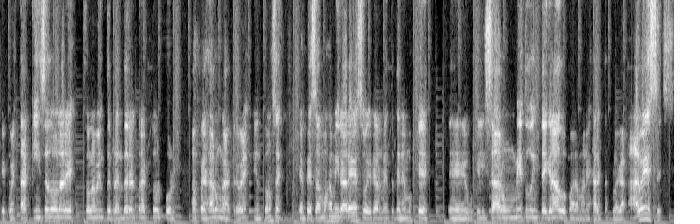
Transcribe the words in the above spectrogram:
que cuesta 15 dólares solamente prender el tractor por aspejar un acre, ¿ves? Y entonces empezamos a mirar eso y realmente tenemos que eh, utilizar un método integrado para manejar estas plagas. A veces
